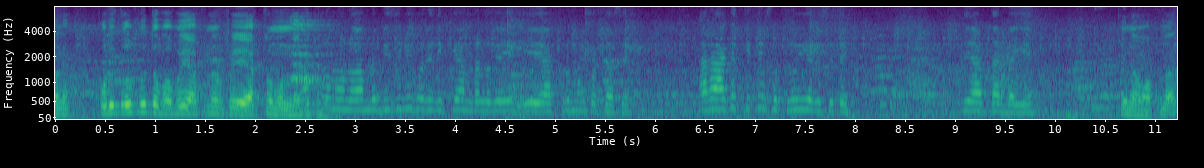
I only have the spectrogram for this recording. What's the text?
মানে পরিকল্পিতভাবে আপনার উপরে আক্রমণ নাকি? আক্রমণ আমরা বিজেপি করে দেখি আমরা এই আক্রমণ করতেছে আর আগের থেকে শত্রু হয়ে গেছে তে আর তার বাইয়ে কি নাম আপনার?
